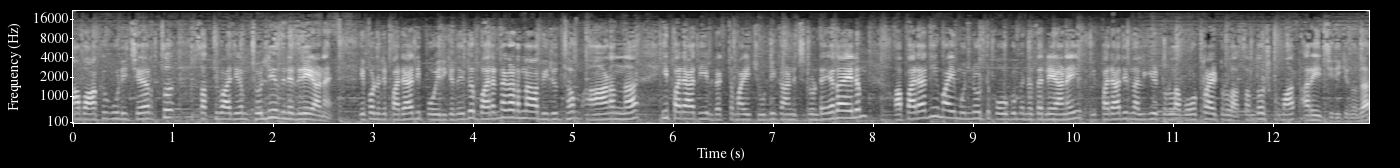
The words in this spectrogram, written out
ആ വാക്കുകൂടി ചേർത്ത് സത്യവാചകം ചൊല്ലിയതിനെതിരെയാണ് ഇപ്പോൾ ഒരു പരാതി പോയിരിക്കുന്നത്. ഇത് ഭരണഘടനാ വിരുദ്ധം ആണെന്ന് ഈ പരാതിയിൽ വ്യക്തമായി ചൂണ്ടിക്കാണിച്ചിട്ടുണ്ട്. ഏതായാലും ആ പരാതിയുമായി മുന്നോട്ട് പോകും എന്ന് തന്നെയാണ് ഈ പരാതി നൽകിയിട്ടുള്ള വോട്ടറായിട്ടുള്ള സന്തോഷ് കുമാർ അറിയിച്ചിരിക്കുന്നത്.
